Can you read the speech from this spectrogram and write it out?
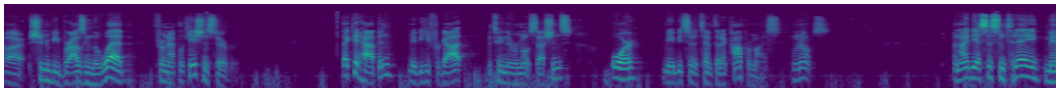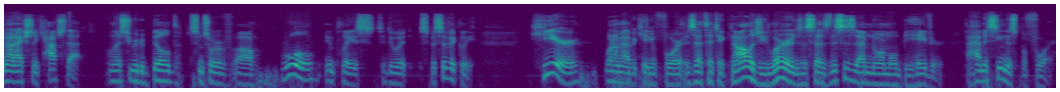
uh, shouldn't be browsing the web from an application server. That could happen. Maybe he forgot between the remote sessions, or maybe it's an attempt at a compromise. Who knows? An IDS system today may not actually catch that unless you were to build some sort of uh, rule in place to do it specifically. Here, what I'm advocating for is that the technology learns and says this is abnormal behavior. I haven't seen this before.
